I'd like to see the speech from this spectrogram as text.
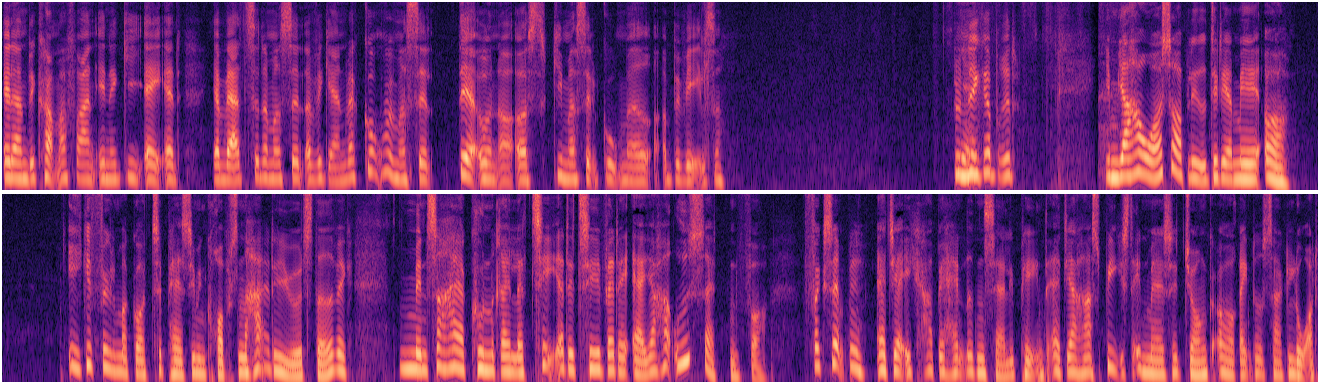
eller om det kommer fra en energi af, at jeg værdsætter mig selv og vil gerne være god med mig selv, derunder også give mig selv god mad og bevægelse. Du ja. nikker, Britt. Jamen, jeg har jo også oplevet det der med at ikke føle mig godt tilpas i min krop. Sådan har jeg det jo stadigvæk. Men så har jeg kunnet relatere det til, hvad det er, jeg har udsat den for. For eksempel, at jeg ikke har behandlet den særlig pænt, at jeg har spist en masse junk og rent ud sagt lort,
